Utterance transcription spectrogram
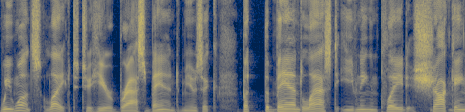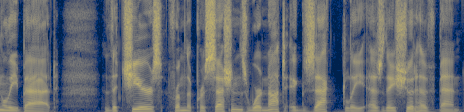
We once liked to hear brass band music, but the band last evening played shockingly bad. The cheers from the processions were not exactly as they should have been.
